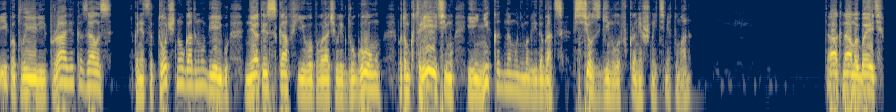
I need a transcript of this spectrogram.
и поплыли, праве казалось, наконец-то точно угаданному берегу, не отыскав его, поворачивали к другому, потом к третьему, и ни к одному не могли добраться. Все сгинуло в кромешной тьме тумана. Так нам и быть.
